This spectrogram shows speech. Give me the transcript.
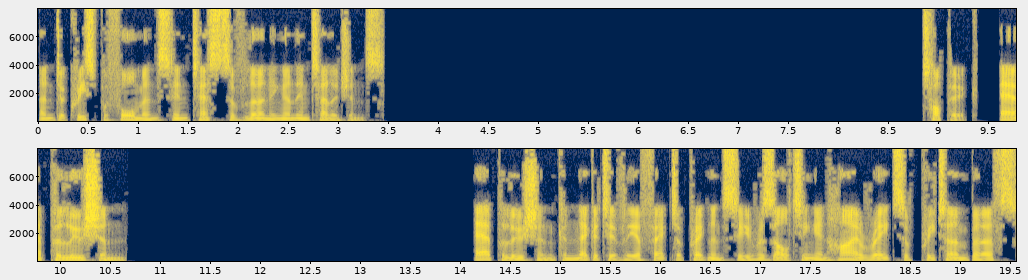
and decreased performance in tests of learning and intelligence. Air pollution Air pollution can negatively affect a pregnancy resulting in higher rates of preterm births,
